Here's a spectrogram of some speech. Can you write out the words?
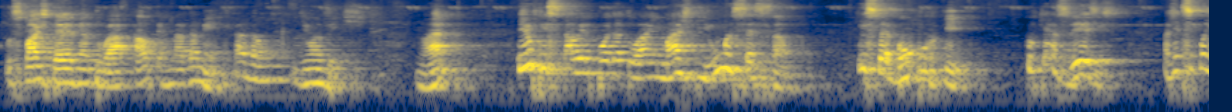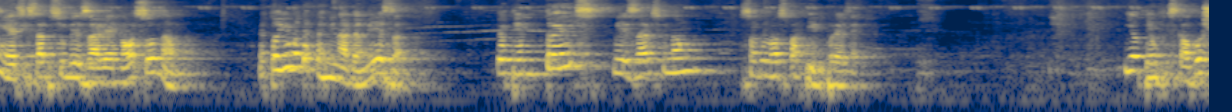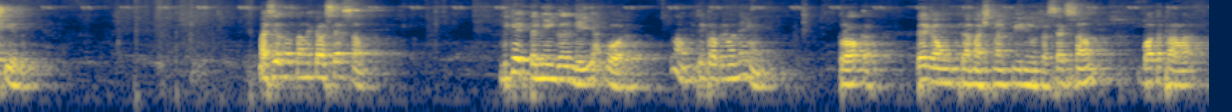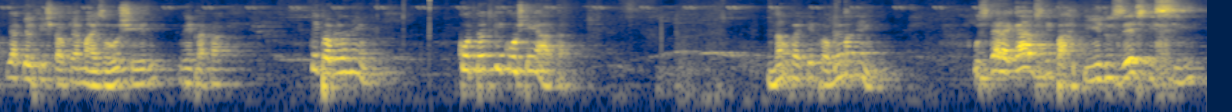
Os quais devem atuar alternadamente, cada um de uma vez. Não é? E o fiscal ele pode atuar em mais de uma sessão. Isso é bom por quê? Porque às vezes a gente se conhece e sabe se o mesário é nosso ou não. Então, em uma determinada mesa, eu tenho três mesários que não são do nosso partido, por exemplo. E eu tenho um fiscal roxido. Mas ele não está naquela sessão. Liguei, também enganei, e agora? Não, não tem problema nenhum. Troca, pega um que está mais tranquilo em outra sessão, bota para lá, e aquele fiscal que é mais roxido, vem para cá. Não tem problema nenhum contanto que conste em ata. Não vai ter problema nenhum. Os delegados de partidos, estes sim,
